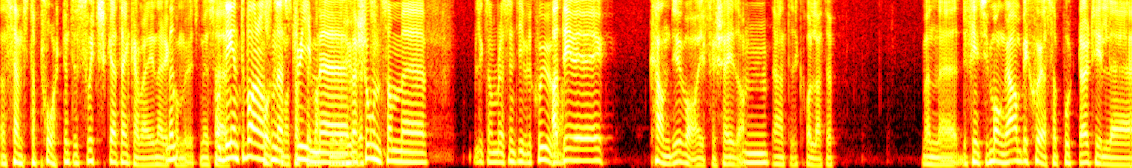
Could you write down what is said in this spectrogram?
den sämsta porten till Switch ska jag tänka mig när det Men- kommer ut. Med så Och det är inte bara en sån där stream-version som eh, liksom Resident Evil 7 var. Ja, det kan det ju vara i och för sig då. Mm. Det har jag inte kollat upp. Men eh, det finns ju många ambitiösa portar till eh,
